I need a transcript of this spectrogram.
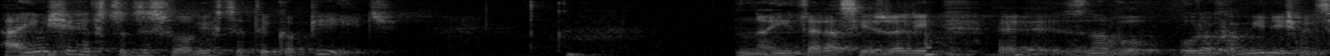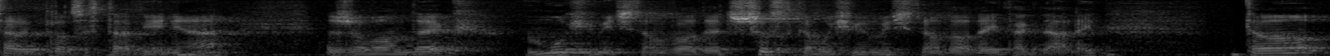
A im się w cudzysłowie chce tylko pić. No i teraz, jeżeli e, znowu uruchomiliśmy cały proces trawienia, żołądek musi mieć tą wodę, trzustka musi mieć tą wodę i tak dalej, to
